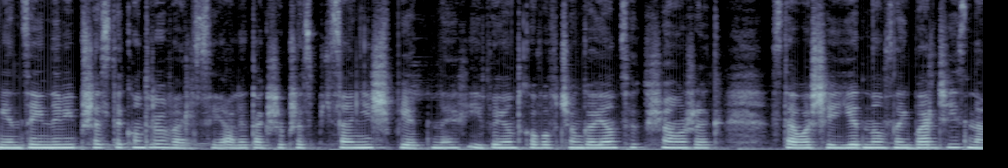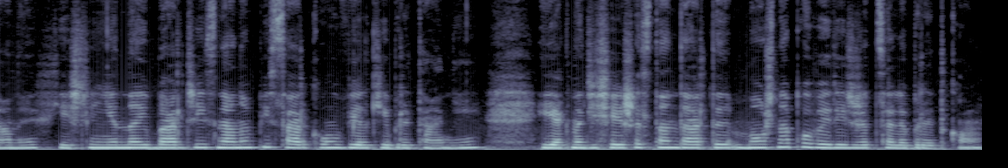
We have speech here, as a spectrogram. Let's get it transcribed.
Między innymi przez te kontrowersje, ale także przez pisanie świetnych i wyjątkowo wciągających książek, stała się jedną z najbardziej znanych, jeśli nie najbardziej znaną pisarką w Wielkiej Brytanii i jak na dzisiejsze standardy można powiedzieć, że celebrytką.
